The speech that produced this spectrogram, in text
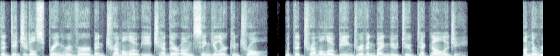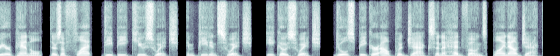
The digital spring reverb and tremolo each have their own singular control, with the tremolo being driven by NuTube technology. On the rear panel, there's a flat, deep EQ switch, impedance switch, eco switch, dual speaker output jacks and a headphones, line-out jack.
